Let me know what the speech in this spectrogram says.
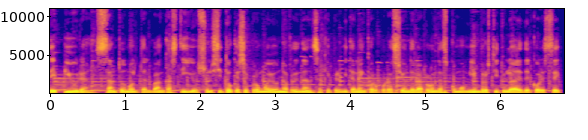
de Piura, Santos Montalbán Castillo, solicitó que se promueva una ordenanza que permita la incorporación de las rondas como miembros titulares del CORESEC,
